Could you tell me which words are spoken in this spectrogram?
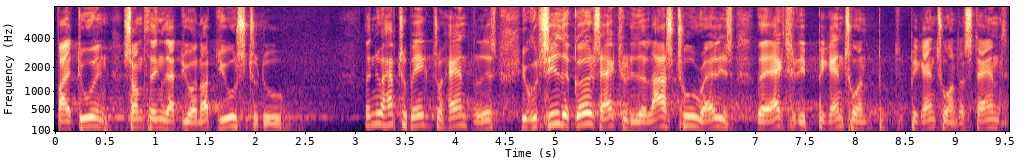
by doing something that you are not used to do. Then you have to be able to handle this. You could see the girls actually, the last two rallies, they actually began to, un- began to understand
